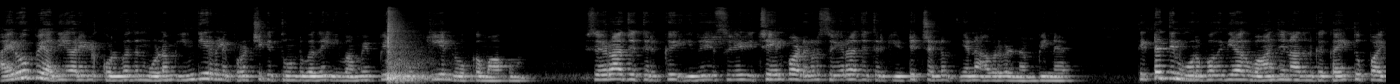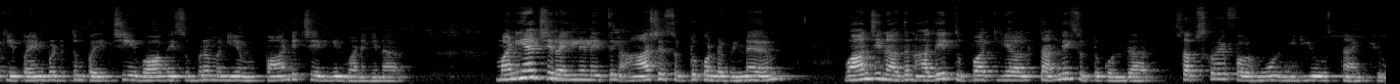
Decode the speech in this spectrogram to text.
ஐரோப்பிய அதிகாரிகள் கொள்வதன் மூலம் இந்தியர்களை புரட்சிக்கு தூண்டுவதே இவ்வமைப்பின் முக்கிய நோக்கமாகும். சுயராஜ்யத்திற்கு இது சுய செயல்பாடுகள் சுயராஜ்யத்திற்கு இட்டுச் செல்லும் என அவர்கள் நம்பினர். திட்டத்தின் ஒரு பகுதியாக வாஞ்சிநாதனுக்கு கைத்துப்பாக்கியை பயன்படுத்தும் பயிற்சியை வாவே சுப்பிரமணியம் பாண்டிச்சேரியில் வணங்கினார். மணியாச்சி ரயில் நிலையத்தில் ஆஷை சுட்டு கொண்ட பின்னர் வாஞ்சிநாதன் அதே துப்பாக்கியால் தன்னை சுட்டுக் கொண்டார் subscribe for more videos thank you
